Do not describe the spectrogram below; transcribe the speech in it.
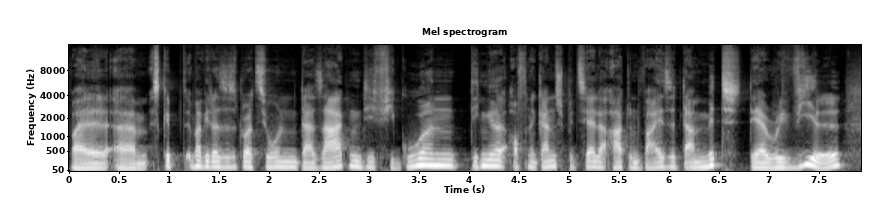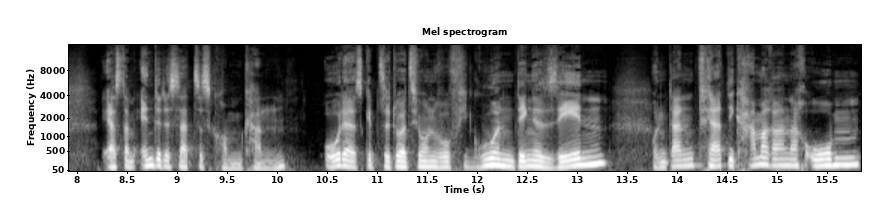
weil ähm, es gibt immer wieder Situationen, da sagen die Figuren Dinge auf eine ganz spezielle Art und Weise, damit der Reveal erst am Ende des Satzes kommen kann. Oder es gibt Situationen, wo Figuren Dinge sehen und dann fährt die Kamera nach oben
